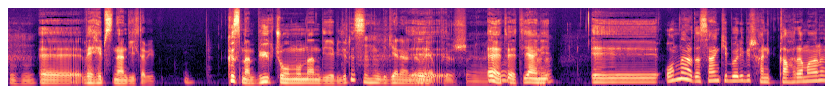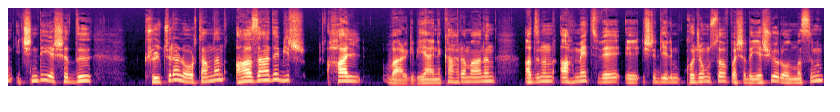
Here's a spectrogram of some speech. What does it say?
Hı hı. Ee, ve hepsinden değil tabii. Kısmen büyük çoğunluğundan diyebiliriz. Hı hı, bir genelleme ee, yapıyorsun yani. Evet evet yani e, onlar da sanki böyle bir hani kahramanın içinde yaşadığı kültürel ortamdan azade bir hal var gibi. Yani kahramanın adının Ahmet ve e, işte diyelim Koca Mustafa Paşa'da yaşıyor olmasının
